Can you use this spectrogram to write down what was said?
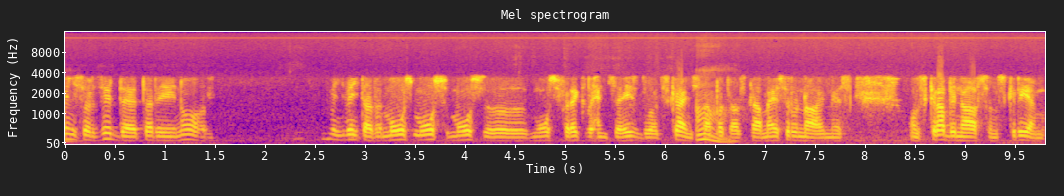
viņus var dzirdēt arī, nu, viņi, viņi tātad mūsu, mūsu, mūsu, mūsu frekvencē izdod skaņas, mm. tāpat tās kā mēs runājamies un skrabinās un skrien.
